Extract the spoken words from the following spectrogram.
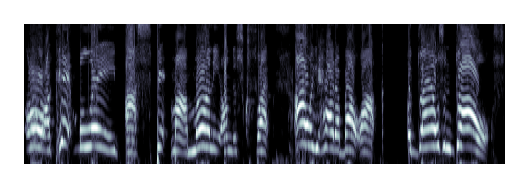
Oh, I can't believe I spent my money on this crap. I only had about like a thousand dollars,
